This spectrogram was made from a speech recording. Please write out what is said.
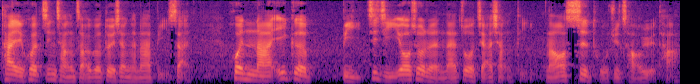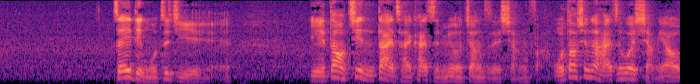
他也会经常找一个对象跟他比赛，会拿一个比自己优秀的人来做假想敌，然后试图去超越他。这一点我自己也。也到近代才开始没有这样子的想法，我到现在还是会想要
